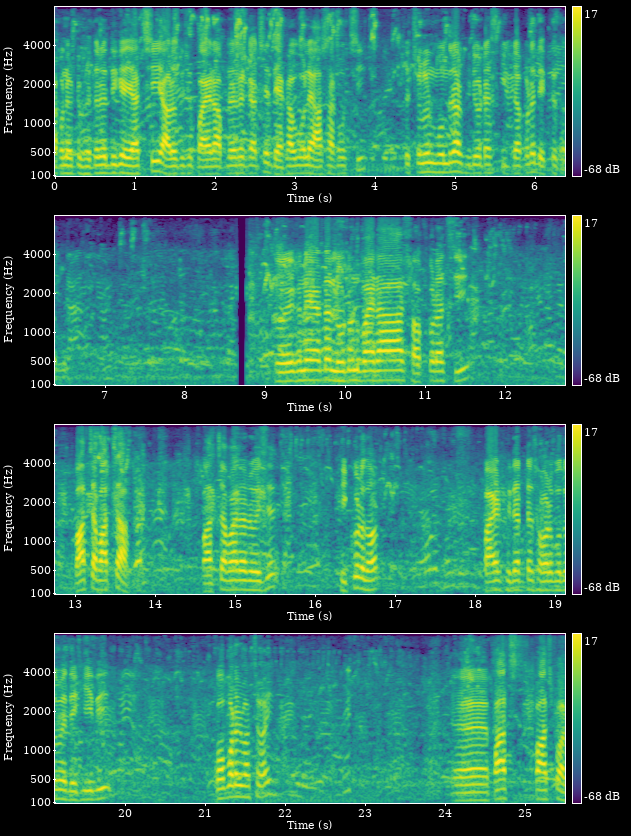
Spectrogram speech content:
এখন একটু ভেতরের দিকে যাচ্ছি, আরও কিছু পায়রা আপনাদের কাছে দেখা বলে আশা করছি। তো চলুন বন্ধুরা, ভিডিওটা স্কিপ না করে দেখতে থাকুন। তো এখানে একটা লটুন পায়রা শখ করাচ্ছি। বাচ্চা বাচ্চা বাচ্চা পায়রা রয়েছে। ঠিক করে ধর। পায়ের ফেদারটা সবার প্রথমে দেখিয়ে দিই। কপরের বাচ্চা ভাই? পাঁচ পাঁচ পার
